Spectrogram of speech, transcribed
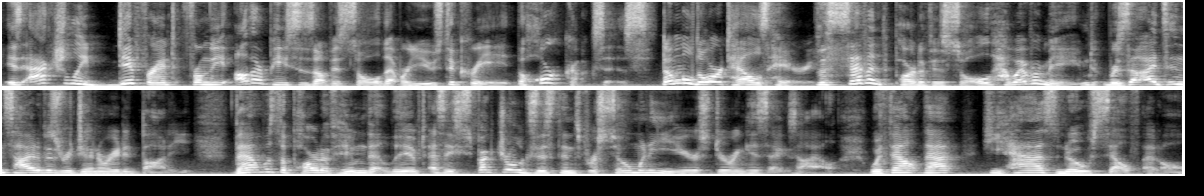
is actually different from the other pieces of his soul that were used to create the Horcruxes. Dumbledore tells Harry the seventh part of his soul, however maimed, resides inside of his regenerated body. That was the part of him that lived as a spectral existence for so many years during his exile. Without that, he has no self at all.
